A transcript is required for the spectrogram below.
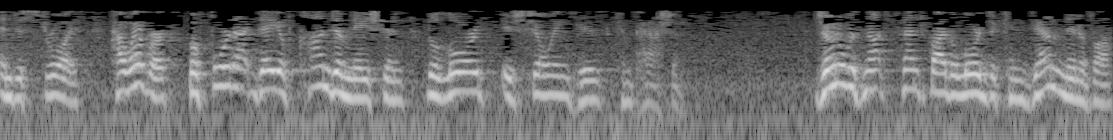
and destroys. However, before that day of condemnation, the Lord is showing his compassion. Jonah was not sent by the Lord to condemn Nineveh,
